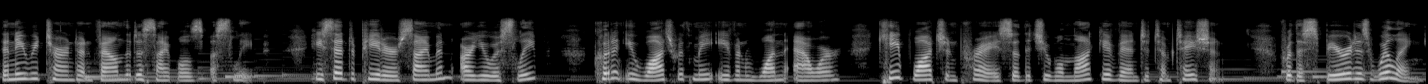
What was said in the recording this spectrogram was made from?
Then he returned and found the disciples asleep. He said to Peter, Simon, are you asleep? Couldn't you watch with me even one hour? Keep watch and pray so that you will not give in to temptation. For the spirit is willing,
